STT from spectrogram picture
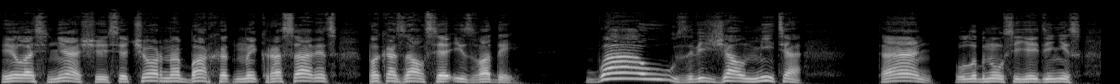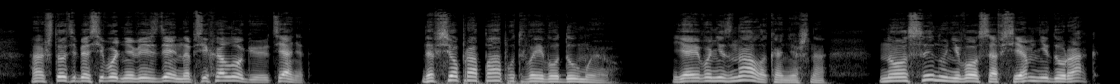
и лоснящийся черно-бархатный красавец показался из воды. «Вау!» — завизжал Митя. «Тань!» — улыбнулся ей Денис. «А что тебя сегодня весь день на психологию тянет?» «Да все про папу твоего думаю. Я его не знала, конечно, но сын у него совсем не дурак.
